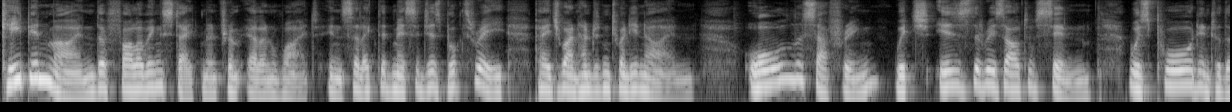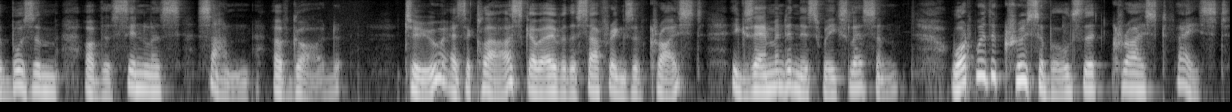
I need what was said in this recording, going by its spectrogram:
keep in mind the following statement from Ellen White in Selected Messages, Book 3, page 129. All the suffering which is the result of sin was poured into the bosom of the sinless Son of God. 2. As a class, go over the sufferings of Christ examined in this week's lesson. What were the crucibles that Christ faced?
